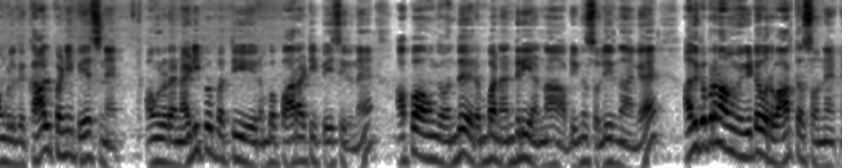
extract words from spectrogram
அவங்களுக்கு கால் பண்ணி பேசினேன். அவங்களோட நடிப்பை பற்றி ரொம்ப பாராட்டி பேசியிருந்தேன். அப்போ அவங்க வந்து ரொம்ப நன்றி அண்ணா அப்படின்னு சொல்லியிருந்தாங்க. அதுக்கப்புறம் நான் அவங்ககிட்ட ஒரு வார்த்தை சொன்னேன்.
